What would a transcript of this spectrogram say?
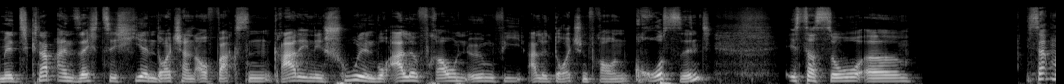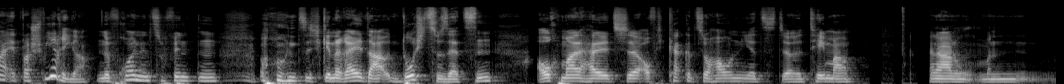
mit knapp 1,60 hier in Deutschland aufwachsen, gerade in den Schulen, wo alle Frauen irgendwie, alle deutschen Frauen groß sind, ist das so, äh, ich sag mal, etwas schwieriger, eine Freundin zu finden und sich generell da durchzusetzen. Auch mal halt äh, auf die Kacke zu hauen, jetzt äh, Thema, keine Ahnung, man,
